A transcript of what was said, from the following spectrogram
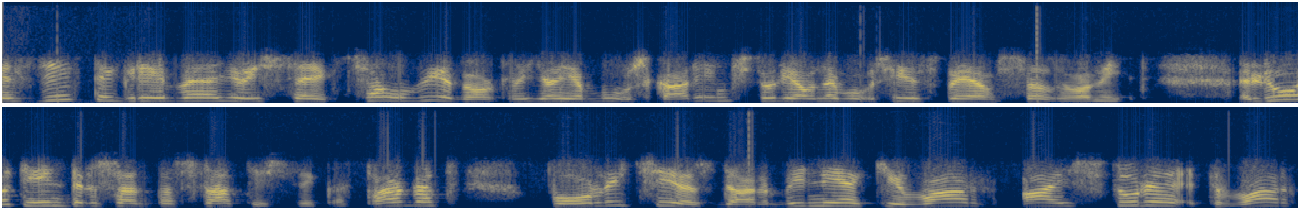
Es dzirdi gribēju izteikt savu viedokli, jo, ja būs kariņš, tur jau nebūs iespējams sazvanīt. Ļoti interesanta statistika. Tagad policijas darbinieki var aizturēt, var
